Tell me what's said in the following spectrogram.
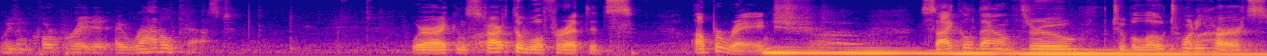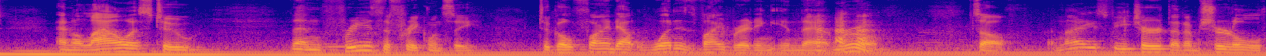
we've incorporated a rattle test where I can start the woofer at its upper range cycle down through to below 20 hertz, and allow us to then freeze the frequency to go find out what is vibrating in that room. so a nice feature that I'm sure will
